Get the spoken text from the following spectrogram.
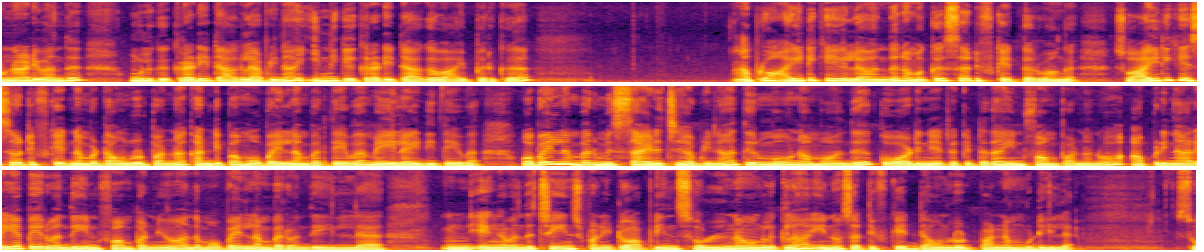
முன்னாடி வந்து உங்களுக்கு கிரெடிட் ஆகலை அப்படின்னா இன்றைக்கி கிரெடிட் ஆக வாய்ப்பு இருக்குது அப்புறம் ஐடிகேயில் வந்து நமக்கு சர்டிஃபிகேட் தருவாங்க. ஸோ ஐடிகே சர்டிஃபிகேட் நம்ம டவுன்லோட் பண்ணால் கண்டிப்பாக மொபைல் நம்பர் தேவை மெயில் ஐடி தேவை. மொபைல் நம்பர் மிஸ் ஆயிடுச்சு அப்படின்னா திரும்பவும் நம்ம வந்து கோஆர்டினேட்டர் கிட்ட தான் இன்ஃபார்ம் பண்ணணும். அப்படி நிறைய பேர் வந்து இன்ஃபார்ம் பண்ணியும் அந்த மொபைல் நம்பர் வந்து இல்லை எங்கள் வந்து சேஞ்ச் பண்ணிட்டோம் அப்படின்னு சொன்னவங்களுக்குலாம் இன்னும் சர்டிஃபிகேட் டவுன்லோட் பண்ண முடியல. ஸோ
